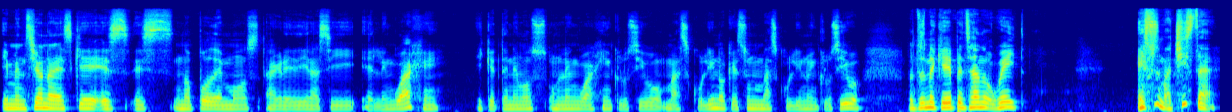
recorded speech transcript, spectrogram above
Y menciona es que es, es, no podemos agredir así el lenguaje y que tenemos un lenguaje inclusivo masculino, que es un masculino inclusivo. Entonces me quedé pensando, wait, eso es machista,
